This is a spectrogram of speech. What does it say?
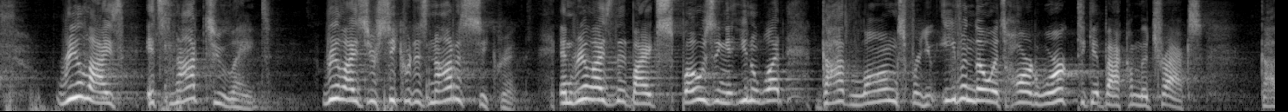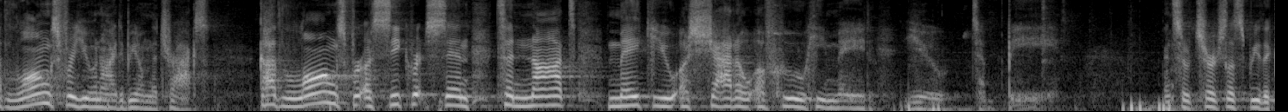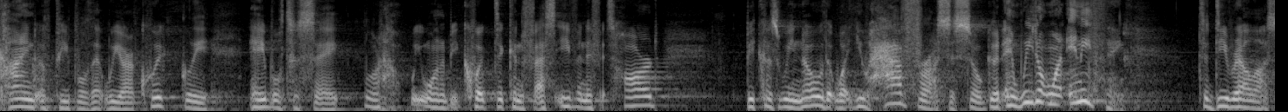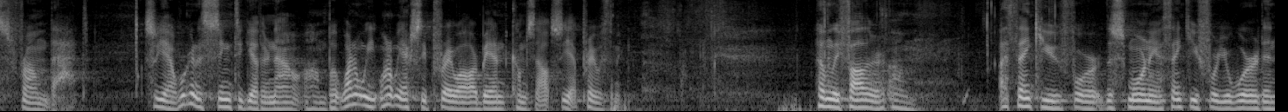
Realize it's not too late. Realize your secret is not a secret. And realize that by exposing it, you know what? God longs for you. Even though it's hard work to get back on the tracks, God longs for you and I to be on the tracks. God longs for a secret sin to not make you a shadow of who He made you. And so, church, let's be the kind of people that we are quickly able to say, Lord, we want to be quick to confess, even if it's hard, because we know that what you have for us is so good, and we don't want anything to derail us from that. So, yeah, we're going to sing together now, um, but why don't, we, why don't we actually pray while our band comes out? So, yeah, pray with me. Heavenly Father, um, I thank you for this morning. I thank you for your word. And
